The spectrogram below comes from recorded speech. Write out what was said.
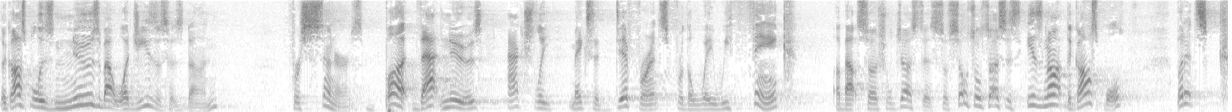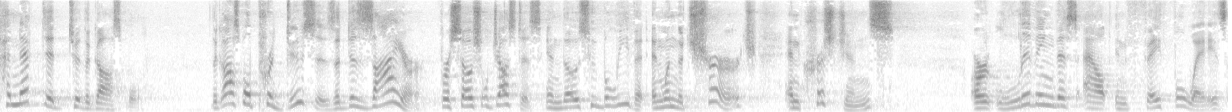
The gospel is news about what Jesus has done for sinners. But that news actually makes a difference for the way we think about social justice. So, social justice is not the gospel, but it's connected to the gospel. The gospel produces a desire for social justice in those who believe it. And when the church and Christians are living this out in faithful ways,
